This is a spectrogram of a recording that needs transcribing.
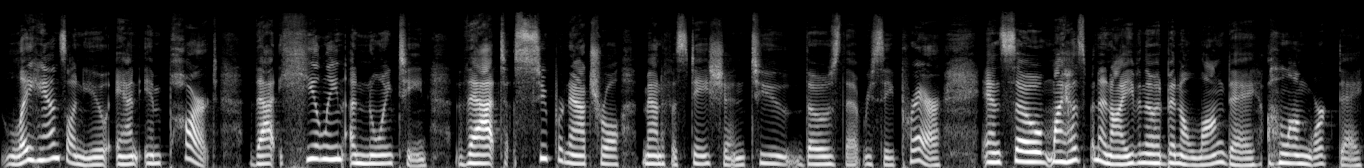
lay hands on you and impart that healing anointing, that supernatural manifestation to those that receive prayer. And so, my husband and I, even though it had been a long day, a long work day,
